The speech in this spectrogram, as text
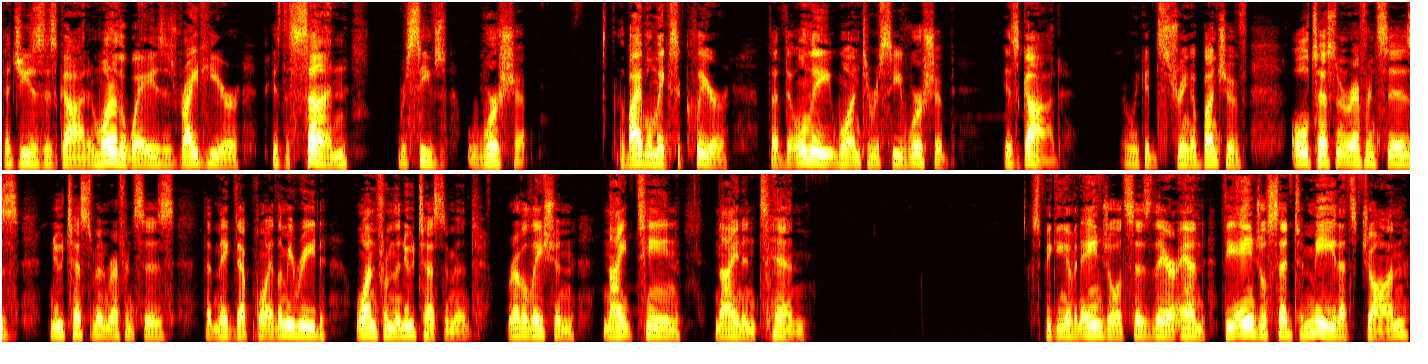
that Jesus is God. And one of the ways is right here because the Son receives worship. The Bible makes it clear that the only one to receive worship is God. And we could string a bunch of Old Testament references, New Testament references that make that point. Let me read one from the New Testament, Revelation 19 9 and 10. Speaking of an angel, it says there, and the angel said to me, that's John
